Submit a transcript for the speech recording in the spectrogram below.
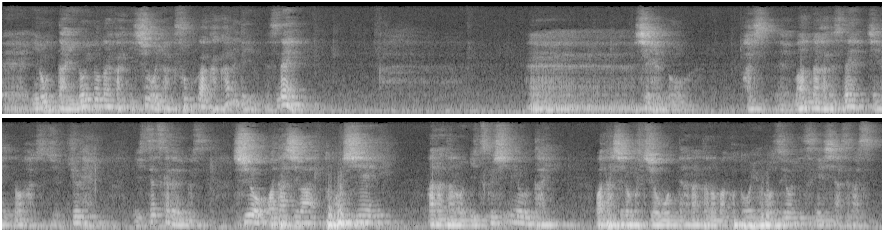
えー、祈った祈りの中に主の約束が書かれているんですね、えー、詩篇の、えー、真ん中ですね。詩篇の89編一節から読みます。主よ私は常しえにあなたの慈しみを歌い私の口を持ってあなたの誠をよろずように告げ知らせます。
